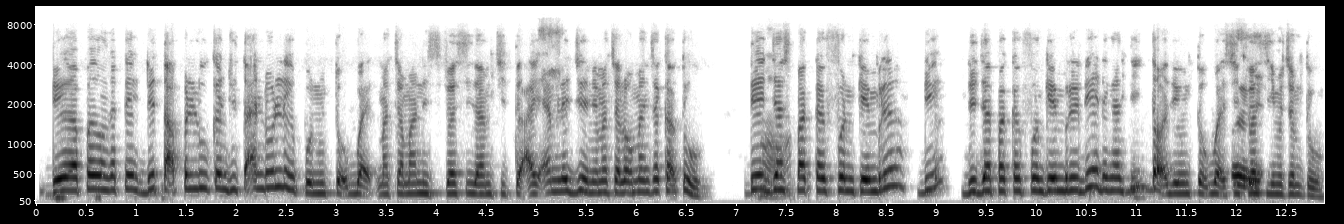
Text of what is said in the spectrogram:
dia apa orang kata dia tak perlukan jutaan dolar pun untuk buat macam mana situasi dalam cerita I Am Legend yang macam Lokman cakap tu. Dia Ha. just pakai phone kamera dia, dia just pakai phone kamera dia dengan TikTok je untuk buat situasi macam tu.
